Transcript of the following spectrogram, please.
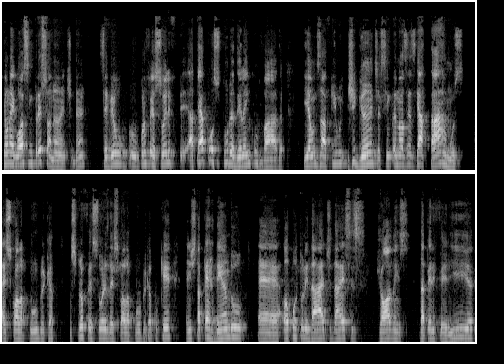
que é um negócio impressionante, né? Você vê o, o, professor, ele, até a postura dele é encurvada. E é um desafio gigante, assim, para nós resgatarmos a escola pública, os professores da escola pública, porque a gente está perdendo é, a oportunidade de dar a esses jovens da periferia,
